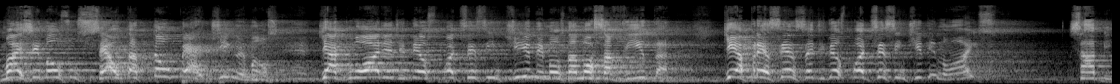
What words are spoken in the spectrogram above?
mas irmãos, o céu está tão pertinho, irmãos, que a glória de Deus pode ser sentida, irmãos, na nossa vida, que a presença de Deus pode ser sentida em nós, sabe?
